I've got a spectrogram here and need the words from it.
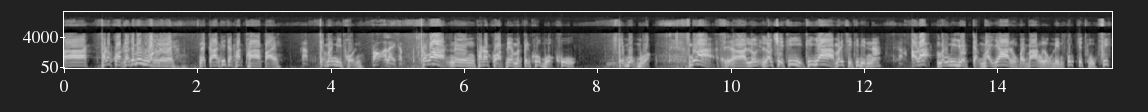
อ่าพาราควดเราจะไม่ห่วงเลย ในการที่จะพัดพาไป ครับ จะไม่มีผล เพราะอะไรครับ เพราะว่าหนึ่งพาราควดเนี่ยมันเป็นขั้วบวกคู่ เป็นบวกบวกๆเมื่อเอ่อเราเราฉีดที่ที่หญ้าไม่ได้ฉีดที่ดินนะ ครับเอาละมันมีหยดจากใบหญ้าลงไปบ้างลงดินปุ๊บจะถูกฟิก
